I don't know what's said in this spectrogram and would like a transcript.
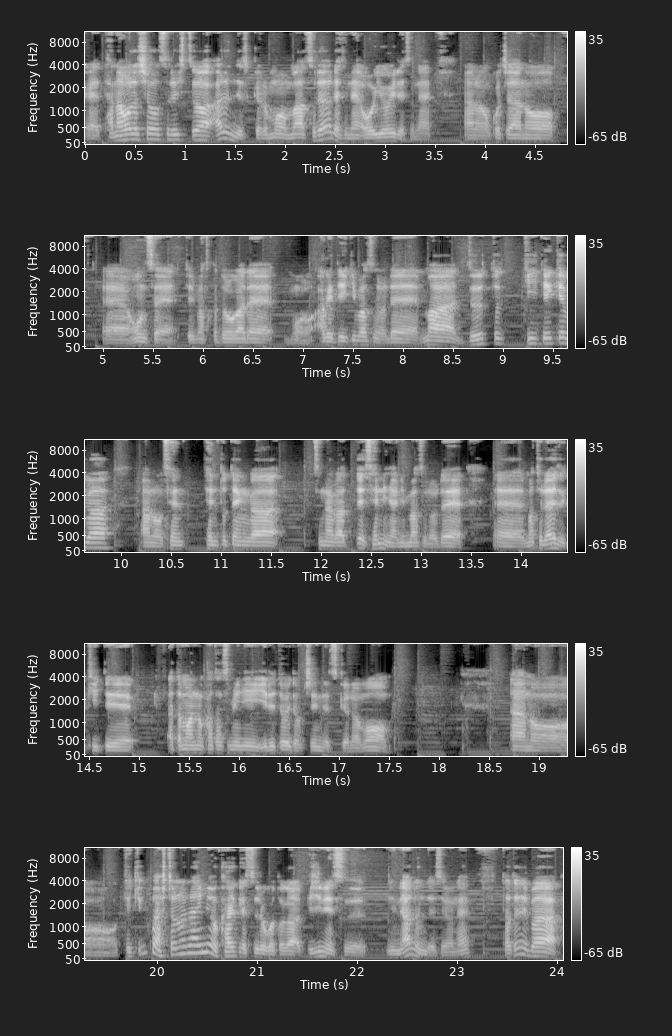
えー棚卸しをする必要はあるんですけども、まあそれはですね、おいおいですね、あの、こちらの、えー音声といいますか動画でもう上げていきますので、まあずっと聞いていけば、あの、点と点がつながって線になりますので、えーまあとりあえず聞いて頭の片隅に入れておいてほしいんですけども、あの結局は人の悩みを解決することがビジネスになるんですよね。例えば、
